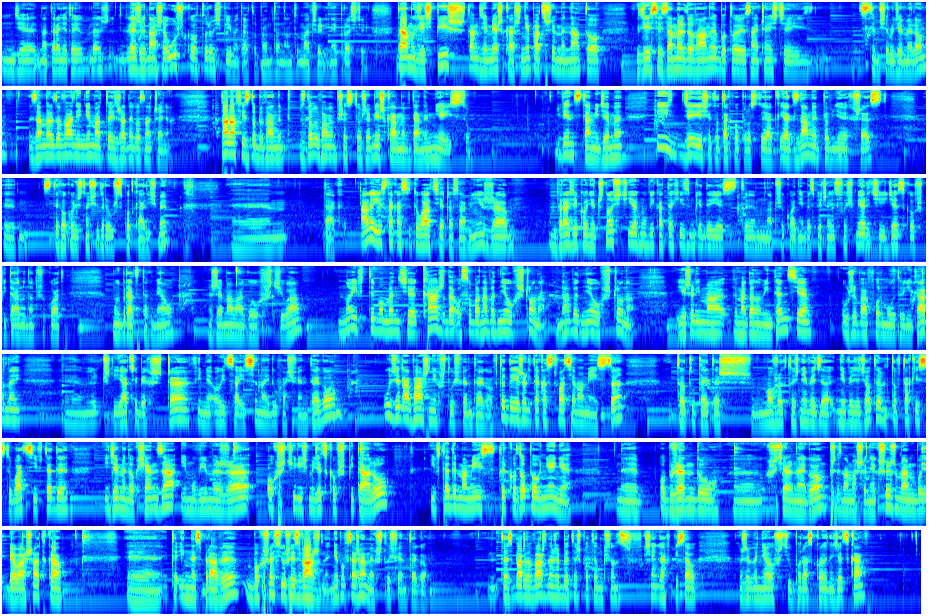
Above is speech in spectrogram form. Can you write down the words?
gdzie na terenie to leży, leży, nasze łóżko, w którym śpimy, tak to pan nam tłumaczyli najprościej. Tam, gdzie śpisz, tam, gdzie mieszkasz, nie patrzymy na to, gdzie jesteś zameldowany, bo to jest najczęściej z tym się ludzie mylą. Zameldowanie nie ma tutaj żadnego znaczenia. Parafię zdobywamy, zdobywamy przez to, że mieszkamy w danym miejscu. Więc tam idziemy i dzieje się to tak po prostu, jak, jak znamy pewnie chrzest z tych okoliczności, które już spotkaliśmy. Tak, ale jest taka sytuacja czasami, że w razie konieczności, jak mówi katechizm, kiedy jest na przykład niebezpieczeństwo śmierci, dziecko w szpitalu, na przykład mój brat tak miał, że mama go chrzciła. No i w tym momencie każda osoba, nawet nieochrzczona, nawet nieochrzczona, jeżeli ma wymaganą intencję, używa formuły trinitarnej, czyli ja Ciebie chrzczę w imię Ojca i Syna i Ducha Świętego, udziela ważnie chrztu świętego. Wtedy, jeżeli taka sytuacja ma miejsce, to tutaj też może ktoś nie, wiedzie, nie wiedzieć o tym, to w takiej sytuacji wtedy idziemy do księdza i mówimy, że ochrzciliśmy dziecko w szpitalu i wtedy ma miejsce tylko dopełnienie y, obrzędu y, chrzcielnego przez namaszczenie krzyżmem, biała szatka, y, te inne sprawy, bo chrzest już jest ważny. Nie powtarzamy chrztu świętego. To jest bardzo ważne, żeby też potem ksiądz w księgach wpisał żeby nie ochrzcił po raz kolejny dziecka.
